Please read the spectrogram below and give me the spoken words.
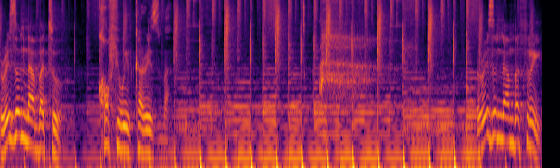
Reason number two coffee with charisma. Reason number three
